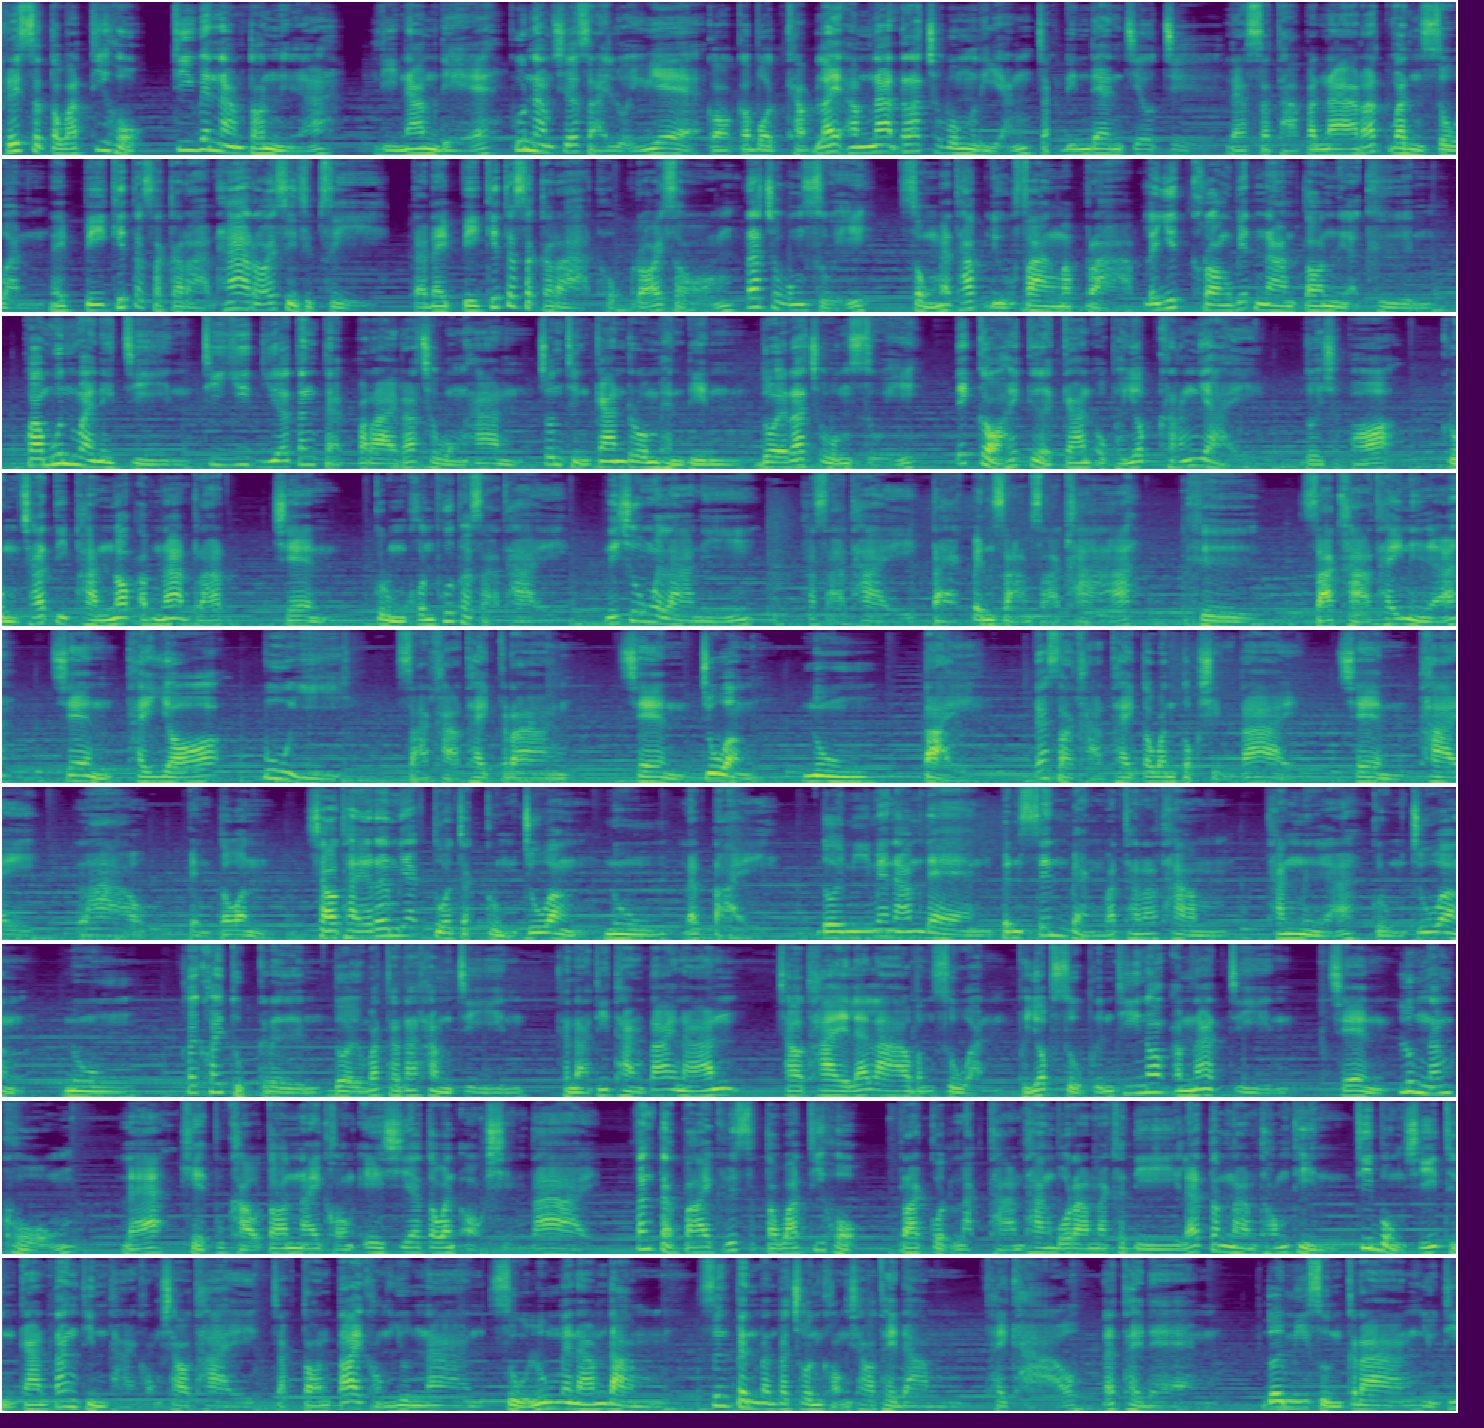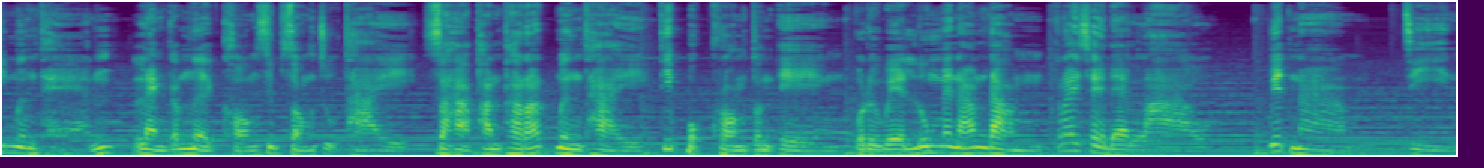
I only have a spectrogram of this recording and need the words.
คริสตศตวรรษที่ 6 ที่เวียดนามตอนเหนือลีนามเด๋ผู้นำเชื้อสายหลวยเย่ก่อกบฏขับไล่อำนาจราชวงศ์เหลียงจากดินแดนเจียวจือ และสถาปนารัฐวันส่วน ในปีคิตศักราช 544 แต่ในปีคิตศักราช 602 ราชวงศ์สุย ส่งแม่ทัพหลิวฟางมาปราบ และยึดครองเวียดนามตอนเหนือคืน ความวุ่นวายในจีนที่ยืดเยื้อตั้งแต่ปลายราชวงศ์ฮั่นจนถึงการรวมแผ่นดิน โดยราชวงศ์สุย ได้ก่อให้เกิดการอพยพครั้งใหญ่ โดยเฉพาะ กลุ่มชาติพันธุ์นอกอำนาจรัฐ เช่น กลุ่มคนพูดภาษาไทย ในช่วงเวลานี้ ภาษาไทยแตกเป็น 3 สาขา คือ สาขาไทยเหนือ เช่น ไทยย้อ ปู้อีสาขาไทยกลาง เช่น จ้วง นุง ไต่ และสาขาไทยตะวันตกเฉียงใต้ เช่น ไทย ลาว เป็นต้น ชาวไทยเริ่มแยกตัวจากกลุ่มจ้วง นุง และไต่ โดยมีแม่น้ำแดงเป็นเส้นแบ่งวัฒนธรรม ทางเหนือกลุ่มจ้วง นุง ค่อยๆ ถูกกลืนโดยวัฒนธรรมจีน ขณะที่ทางใต้นั้น ชาวไทยและลาวบางส่วนพยพสู่พื้นที่นอกอำนาจจีน เช่น ลุ่มน้ำโขง และเขตภูเขาตอนในของเอเชียตะวันออกเฉียงใต้ ตั้งแต่ปลายคริสตศตวรรษที่ 6 ปรากฏหลักฐานทางโบราณคดีและตำนานท้องถิ่นที่บ่งชี้ถึงการตั้งถิ่นฐานของชาวไทย จากตอนใต้ของยุนนาน สู่ลุ่มแม่น้ำดำซึ่งเป็นบรรพชนของชาวไทยดำไทยขาว และไทยแดง โดยมีศูนย์กลางอยู่ที่เมืองแถน แหล่งกำเนิดของ 12 จุไทย สหพันธรัฐเมืองไทยที่ปกครองตนเอง บริเวณลุ่มแม่น้ำดำใกล้ชายแดนลาว เวียดนาม จีน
